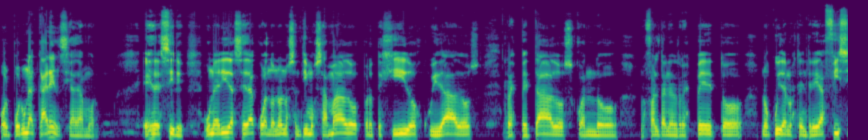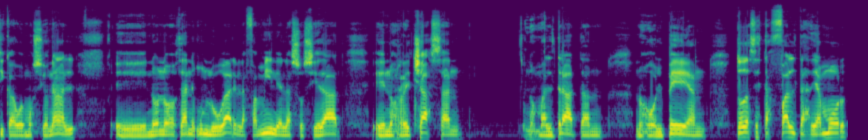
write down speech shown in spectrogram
o por una carencia de amor. Es decir, una herida se da cuando no nos sentimos amados, protegidos, cuidados, respetados, cuando nos faltan el respeto, no cuidan nuestra integridad física o emocional, eh, no nos dan un lugar en la familia, en la sociedad, eh, nos rechazan, nos maltratan, nos golpean. Todas estas faltas de amor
